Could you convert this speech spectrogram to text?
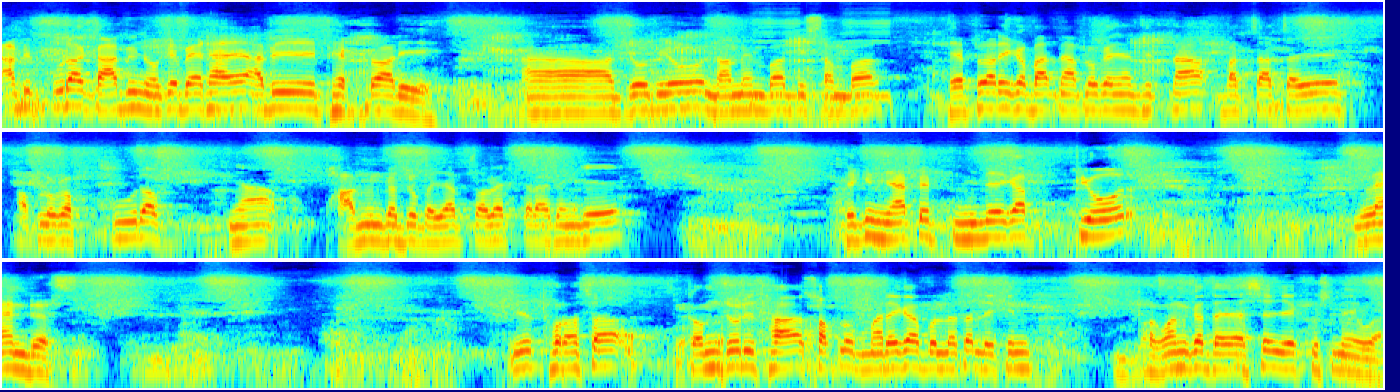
अभी पूरा गाभिन होके बैठा है। अभी फेब्रुआरी जो भी हो, नवंबर, दिसंबर, फेब्रुआरी के बाद में आप लोग का यहाँ जितना बच्चा चाहिए, आप लोग का पूरा यहाँ फ़ार्मिंग का जो भैया प्रोवाइड करा देंगे। लेकिन यहाँ पे मिलेगा प्योर लैंडर्स। ये थोड़ा सा कमज़ोरी था, सब लोग मरेगा बोल रहा था, लेकिन भगवान का दया से ये कुछ नहीं हुआ।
